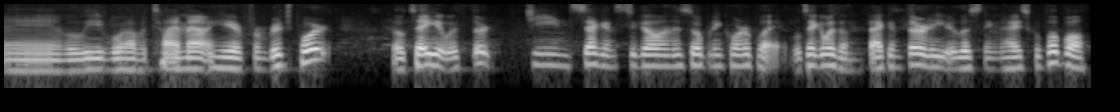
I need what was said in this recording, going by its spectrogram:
And I believe we'll have a timeout here from Bridgeport. They'll take it with 13 seconds to go in this opening quarter play. We'll take it with them. Back in 30, you're listening to high school football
